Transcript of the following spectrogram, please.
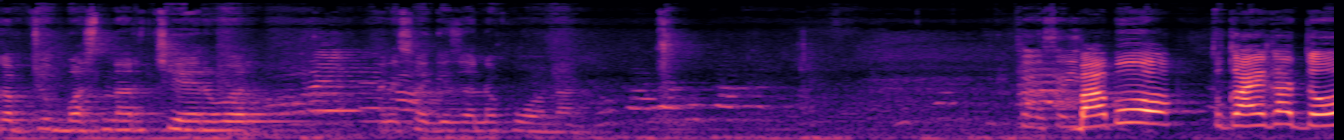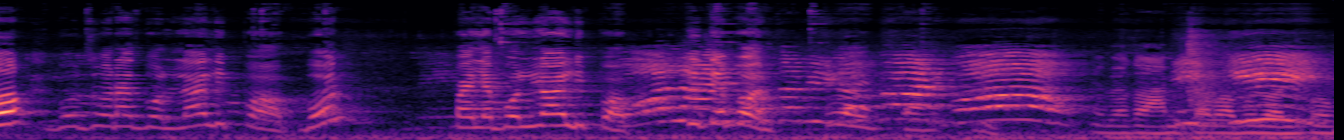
गपचूप बसणार चेअरवर. आणि सगळेजण पोहणार. बाबू तू काय खातो? बोल जोरात बोल. लॉलीपॉप बोल. पहिले बोल लॉलीपॉप. तिथे बोल. बघा आमचा बाबू लॉलीपॉप.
